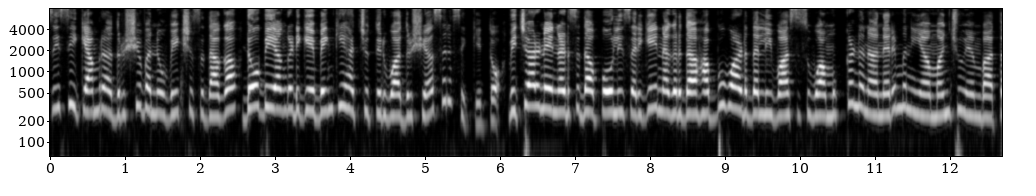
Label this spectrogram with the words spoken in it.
ಸಿಸಿ ಕ್ಯಾಮೆರಾ ದೃಶ್ಯವನ್ನು ವೀಕ್ಷಿಸಿದಾಗ ಡೋಬಿ ಅಂಗಡಿಗೆ ಬೆಂಕಿ ಹಚ್ಚುತ್ತಿರುವ ದೃಶ್ಯ ಸೆರೆಸಿಕ್ಕಿತ್ತು. ವಿಚಾರಣೆ ನಡೆಸಿದ ಪೊಲೀಸರಿಗೆ ನಗರದ ಹಬ್ಬುವಾಡದಲ್ಲಿ ವಾಸಿಸುವ ಮುಕ್ಕಣ್ಣನ ನೆರೆಮನೆಯ ಮಂಜು ಎಂಬಾತ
